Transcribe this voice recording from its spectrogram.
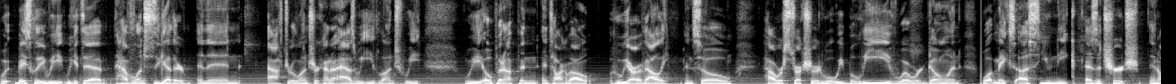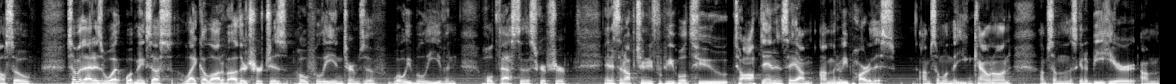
W- Basically, we we get to have lunch together, and then after lunch, or kind of as we eat lunch, we we open up and, and talk about who we are at Valley, and so how we're structured, what we believe, where we're going, what makes us unique as a church, and also some of that is what what makes us like a lot of other churches, hopefully in terms of what we believe and hold fast to the scripture. And it's an opportunity for people to to opt in and say, I'm I'm going to be part of this. I'm someone that you can count on. I'm someone that's going to be here. I'm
